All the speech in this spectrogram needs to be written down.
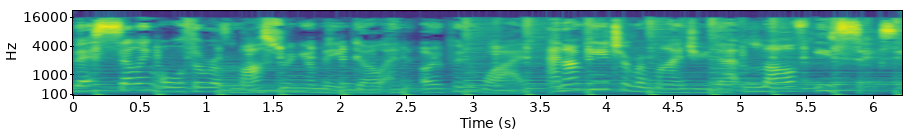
best selling author of Mastering Your Mean Girl and Open Wide. And I'm here to remind you that love is sexy,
